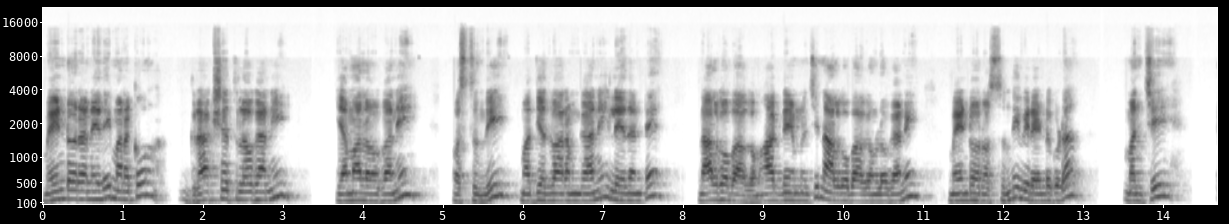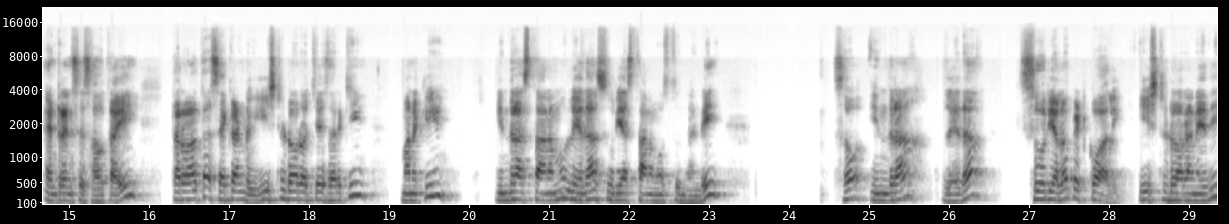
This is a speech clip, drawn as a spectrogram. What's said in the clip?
Main door అనేది మనకు గ్రాక్షత్లో కానీ యమలో కానీ వస్తుంది. మధ్య ద్వారం కానీ లేదంటే నాలుగో భాగం ఆగ్నేయం నుంచి నాలుగో భాగంలో కానీ మెయిన్ డోర్ వస్తుంది. ఇవి రెండు కూడా మంచి ఎంట్రన్సెస్ అవుతాయి. తర్వాత సెకండ్ ఈస్ట్ డోర్ వచ్చేసరికి మనకి ఇంద్రాస్థానము లేదా సూర్యస్థానం వస్తుందండి. సో ఇంద్ర లేదా సూర్యలో పెట్టుకోవాలి. ఈస్ట్ డోర్ అనేది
